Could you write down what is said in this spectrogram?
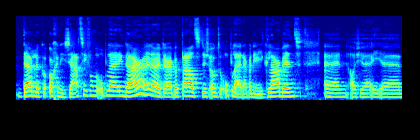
duidelijke organisatie van de opleiding daar. Daar, bepaalt dus ook de opleider wanneer je klaar bent. En als jij ehm,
